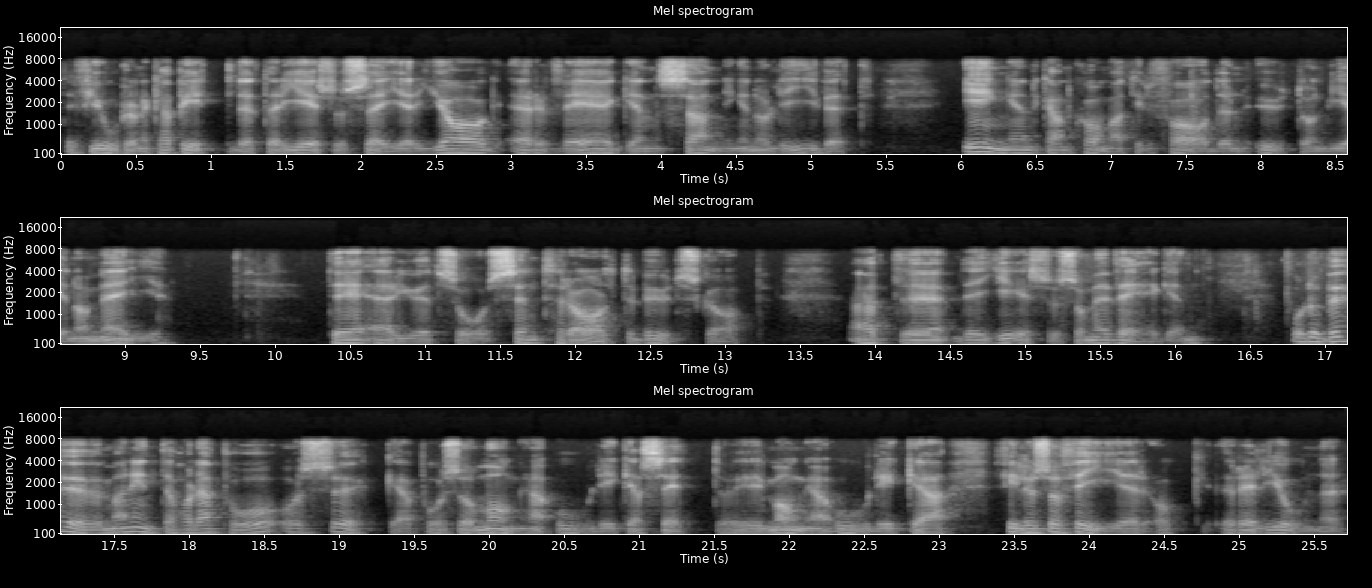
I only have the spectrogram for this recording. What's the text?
det fjortonde kapitlet där Jesus säger Jag är vägen, sanningen och livet. Ingen kan komma till Fadern utom genom mig. Det är ju ett så centralt budskap att eh, det är Jesus som är vägen. Och då behöver man inte hålla på och söka på så många olika sätt och i många olika filosofier och religioner.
